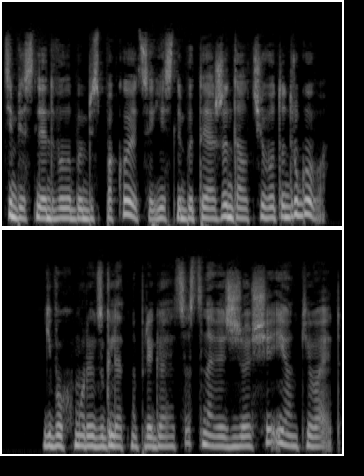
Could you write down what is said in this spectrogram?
Тебе следовало бы беспокоиться, если бы ты ожидал чего-то другого. Его хмурый взгляд напрягается, становясь жестче, и он кивает.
